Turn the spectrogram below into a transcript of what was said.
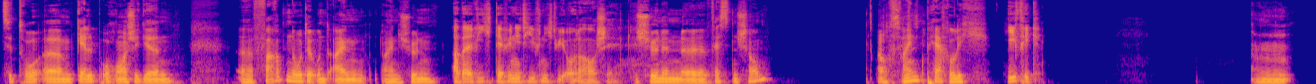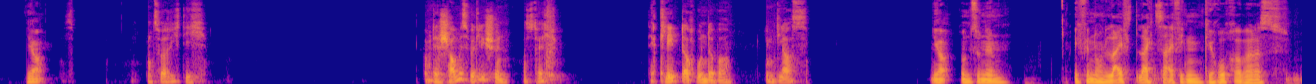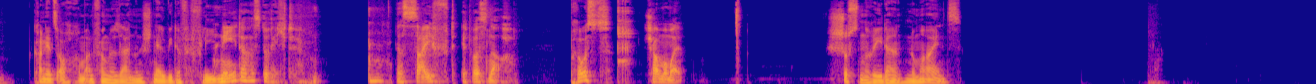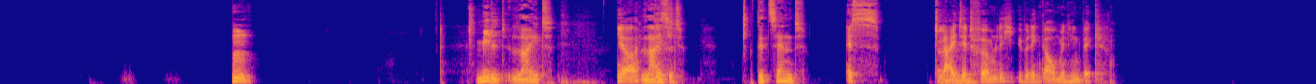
Zitro, ähm, gelb-orangigen äh, Farbnote und einen, einen schönen, Aber riecht definitiv nicht wie Orange. schönen äh, festen Schaum. Auch feinperlig. Hefig. Mm, ja, Und zwar richtig. Aber der Schaum ist wirklich schön. Hast recht. Der klebt auch wunderbar im Glas. ja, und so eine, ich finde noch einen leicht, leicht seifigen Geruch, aber das kann jetzt auch am Anfang nur sein und schnell wieder verfliegen. Nee, da hast du recht. Das seift etwas nach. Prost! Schauen wir mal. Schussenräder Nummer eins. Hm. Mild, light, Ja, leicht, dezent. es gleitet Ähm. förmlich über den Gaumen hinweg.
